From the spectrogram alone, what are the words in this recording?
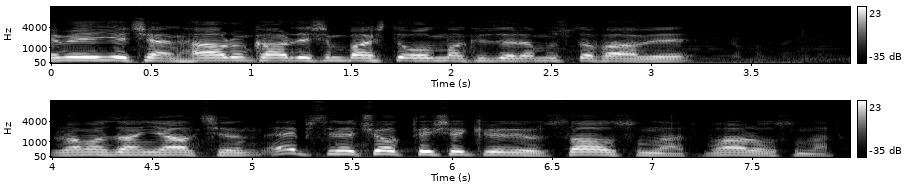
Emeği geçen Harun kardeşim başta olmak üzere Mustafa abi, Ramazan Yalçın hepsine çok teşekkür ediyoruz. Sağ olsunlar, var olsunlar.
